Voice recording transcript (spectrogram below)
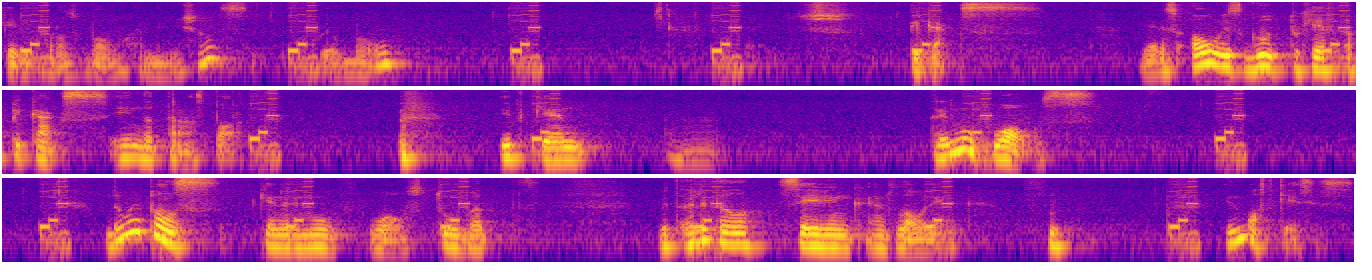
heavy crossbow ammunitions, bow, pickaxe. It is always good to have a pickaxe in the transport. it can uh, remove walls. The weapons can remove walls too, but with a little saving and loading. in most cases,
